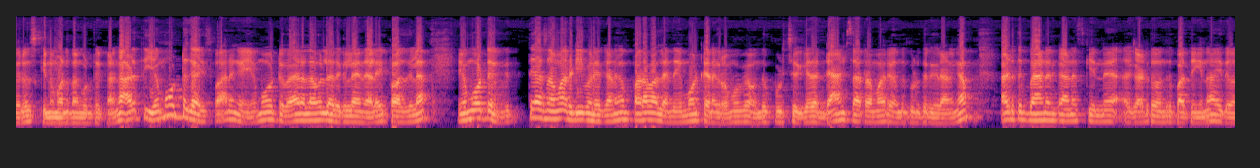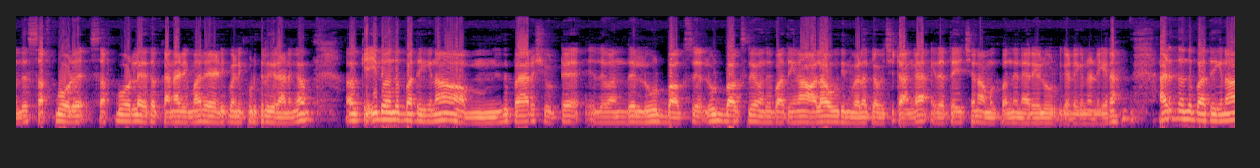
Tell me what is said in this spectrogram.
வெறும் ஸ்கின் மட்டும் தான் கொடுத்துருக்காங்க. அடுத்து எமோட்டு கைஸ் பாருங்க எமோட்டு வேற லெவலில் இருக்குல்ல இந்த இலைப்பாசில் எமோட்டு வித்தியாசமா ரெடி பண்ணியிருக்கானுங்க பரவாயில்ல இந்த எமோட் எனக்கு ரொம்பவே வந்து பிடிச்சிருக்கு. அதை டான்ஸ் ஆடுற மாதிரி வந்து கொடுத்துருக்காங்க அடுத்து பேனருக்கான ஸ்கின் அதுக்கு அடுத்து வந்து பார்த்தீங்கன்னா இது வந்து சஃப் போர்டு சஃப் போர்டில் ஏதோ கண்ணாடி மாதிரி ரெடி பண்ணி கொடுத்துருக்கானுங்க ஓகே இது வந்து பார்த்தீங்கன்னா இது பேராஷூட்டு இது வந்து லூட் பாக்ஸ் லூட் பாக்ஸ்லேயே வந்து பார்த்தீங்கன்னா அலாவுதீன் விளக்க வச்சுட்டாங்க. இதை தேய்ச்சா நமக்கு வந்து நிறைய லூட் கிடைக்கும்னு நினைக்கிறேன். அடுத்து வந்து பார்த்தீங்கன்னா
